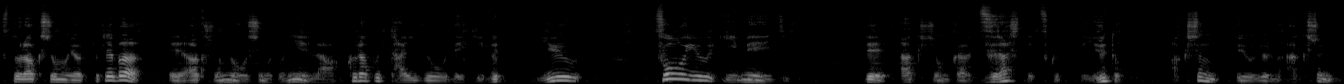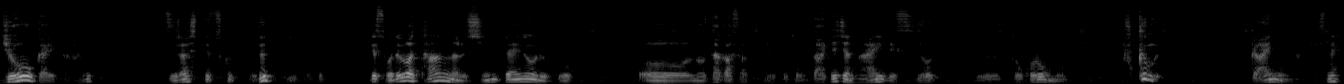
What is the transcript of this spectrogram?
ストラクションをやっとけば、えアクションのお仕事に楽々対応できるっていうそういうイメージでアクションからずらして作っていると。アクションっていうよりもアクション業界からねずらして作ってるっていうこと。でそれは単なる身体能力をの高さっていうことだけじゃないですよっていうところも含む概念なんですね。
